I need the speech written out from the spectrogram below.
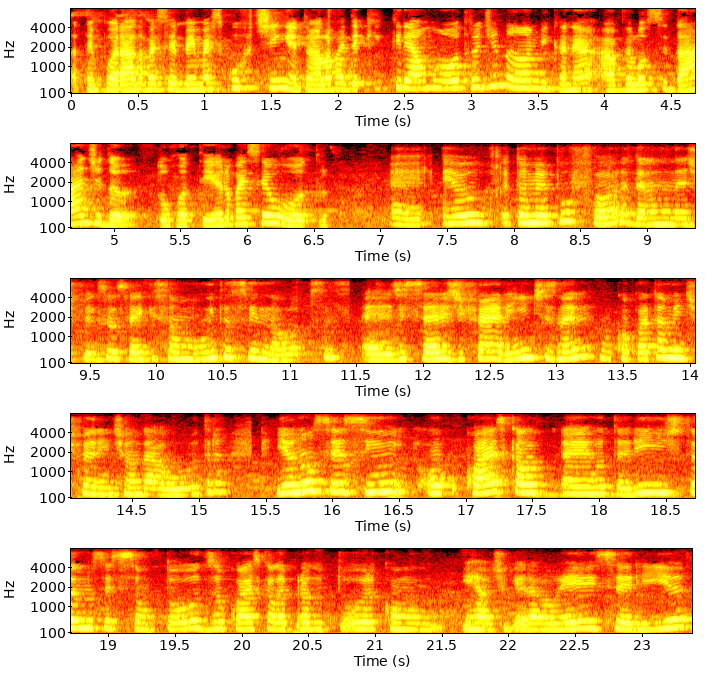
a temporada vai ser bem mais curtinha, então ela vai ter que criar uma outra dinâmica, né? A velocidade do, do roteiro vai ser outro. É, eu, eu tô meio por fora dela na Netflix, eu sei que são muitas sinopses é, de séries diferentes, né? Completamente diferente uma da outra. E eu não sei assim quais que ela é roteirista, não sei se são todos, ou quais que ela é produtora, como em How to Get Away seria.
